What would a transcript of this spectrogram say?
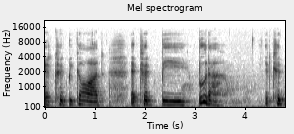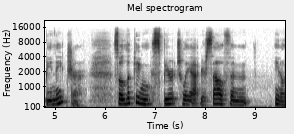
it could be God, it could be Buddha, it could be nature. So, looking spiritually at yourself and, you know,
